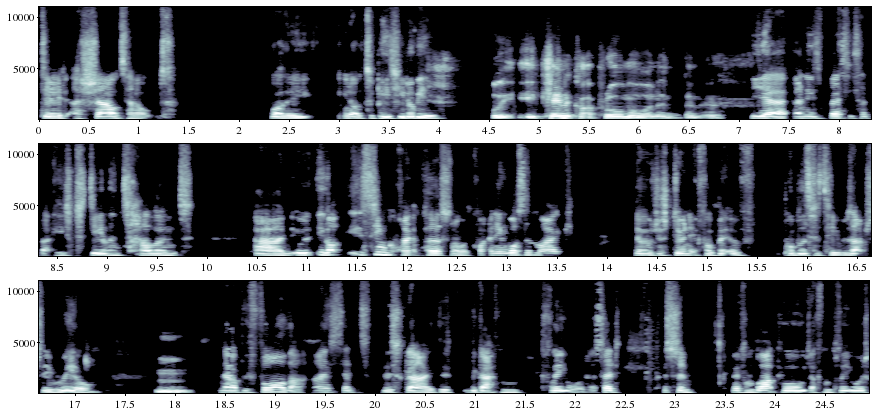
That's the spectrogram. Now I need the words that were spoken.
did a shout out. Well, they you know to PCW. well, he, he kind of cut a promo on and didn't he? Yeah, and he's basically said that he's stealing talent, and it, it got it seemed quite personal, and quite, and it wasn't like they were just doing it for a bit of publicity. It was actually real. Mm. Now, before that, I said to this guy, the, the guy from Fleetwood, I said, "Listen, you're from Blackpool, you're from Fleetwood.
